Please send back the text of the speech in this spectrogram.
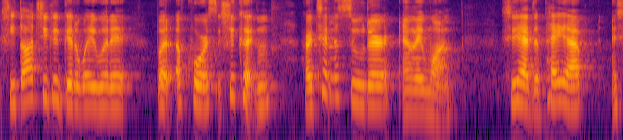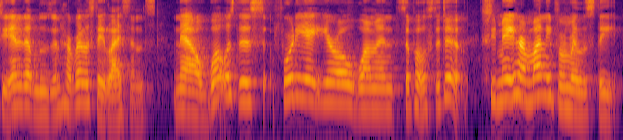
She thought she could get away with it, but of course she couldn't. Her tenants sued her and they won. She had to pay up and she ended up losing her real estate license. Now, what was this 48 year old woman supposed to do? She made her money from real estate.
